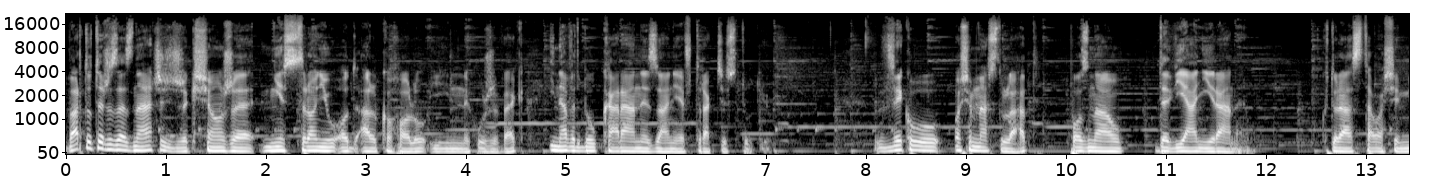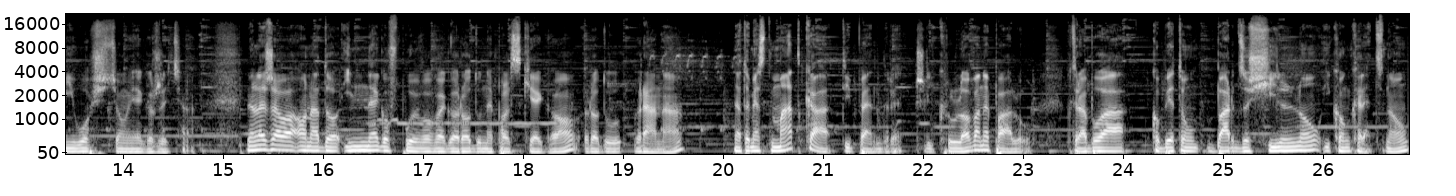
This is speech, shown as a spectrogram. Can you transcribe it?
Warto też zaznaczyć, że książę nie stronił od alkoholu i innych używek i nawet był karany za nie w trakcie studiów. W wieku 18 lat poznał Deviani Ranę, która stała się miłością jego życia. Należała ona do innego wpływowego rodu nepalskiego, rodu Rana. Natomiast matka Tipendry, czyli królowa Nepalu, która była kobietą bardzo silną i konkretną,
